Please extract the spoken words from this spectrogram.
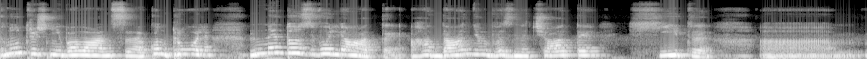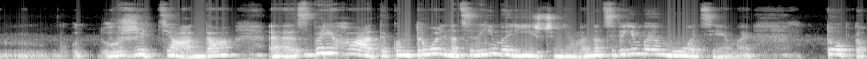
внутрішній баланс, контроль, не дозволяти гаданням визначати хід життя, да? Е, зберігати контроль над своїми рішеннями, над своїми емоціями. Тобто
